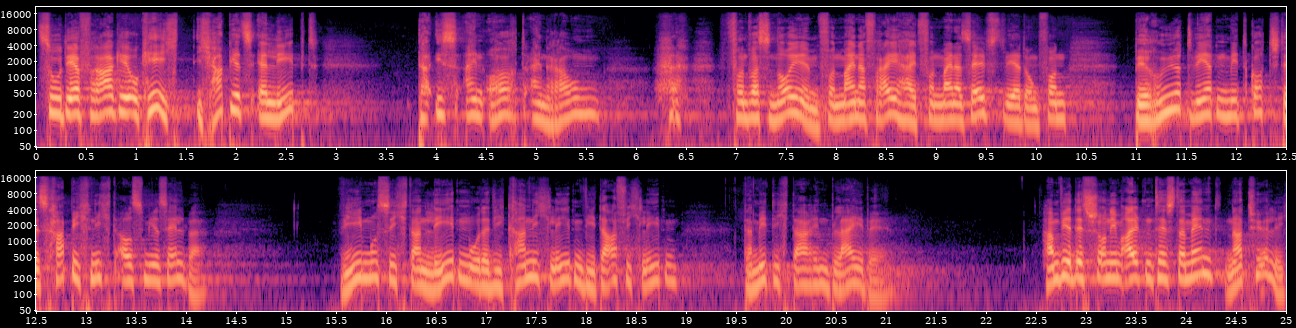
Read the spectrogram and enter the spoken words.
zu der Frage, okay, ich, ich habe jetzt erlebt, da ist ein Ort, ein Raum von was Neuem, von meiner Freiheit, von meiner Selbstwertung, von berührt werden mit Gott. Das habe ich nicht aus mir selber. Wie muss ich dann leben oder wie kann ich leben, wie darf ich leben, damit ich darin bleibe? Haben wir das schon im Alten Testament? Natürlich.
